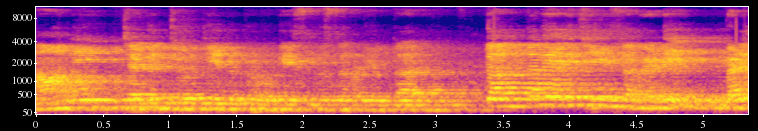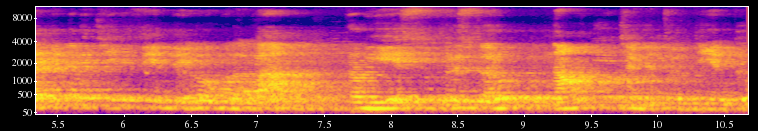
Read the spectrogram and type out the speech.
ನಾನೇ ಜಗಜ್ಯೋತಿ ಎಂದು ಪ್ರಭು ಯೇಸು ಕ್ರಿಸ್ತ ನುಡಿಯುತ್ತಾರೆ ಕತ್ತಲೆಯಲ್ಲಿ ಜೀವಿಸಬೇಡಿ ಬೆಳಕಿನಲ್ಲಿ ಜೀವಿಸಿ ಎಂದು ಹೇಳುವ ಮೂಲಕ ಪ್ರಭು ಯೇಸು ಕ್ರಿಸ್ತರು ನಾನೇ ಜಗಜ್ಯೋತಿ ಎಂದು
